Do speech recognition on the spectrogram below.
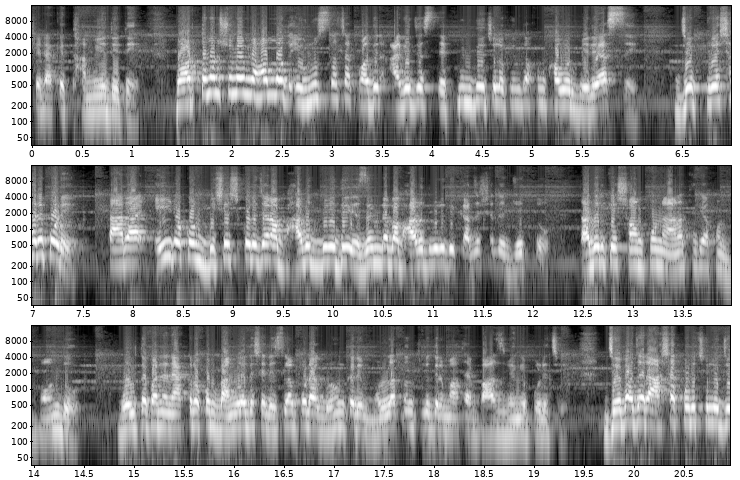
সেটাকে থামিয়ে দিতে। বর্তমান সময়ে মোহাম্মদ ইউনুস চাচা কদিন আগে যে স্টেটমেন্ট দিয়েছিল কিন্তু এখন খবর বেড়ে আসছে, যে প্রেসারে পড়ে তারা এই রকম বিশেষ করে যারা ভারত বিরোধী এজেন্ডা বা ভারত বিরোধী কাজের সাথে যুক্ত, তাদেরকে সম্পূর্ণ আনা থেকে এখন বন্ধ। বলতে পারেন একরকম বাংলাদেশের ইসলাম পড়া গ্রহণকারী মোল্লাতন্ত্রীদের মাথায় বাজ ভেঙে পড়েছে। যে বাজারে আশা করেছিল যে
